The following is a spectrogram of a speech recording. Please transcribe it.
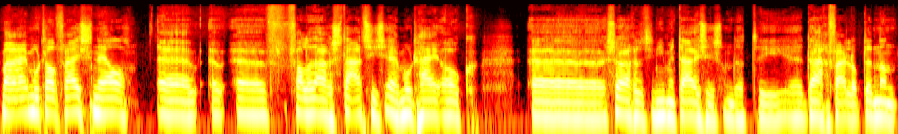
Maar hij moet al vrij snel vallen de arrestaties en moet hij ook zorgen dat hij niet meer thuis is, omdat hij daar gevaar loopt. En dan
